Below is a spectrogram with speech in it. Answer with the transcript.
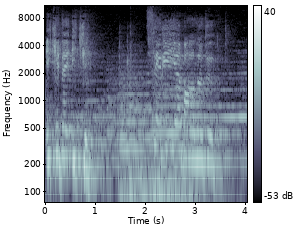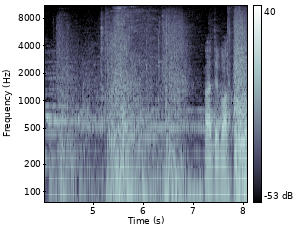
İkide iki. Seriye bağladı. Hadi bak bunu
